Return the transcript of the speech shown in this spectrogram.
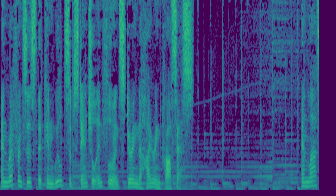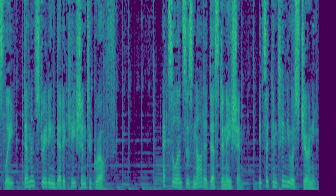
and references that can wield substantial influence during the hiring process. And lastly, demonstrating dedication to growth. Excellence is not a destination, it's a continuous journey.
